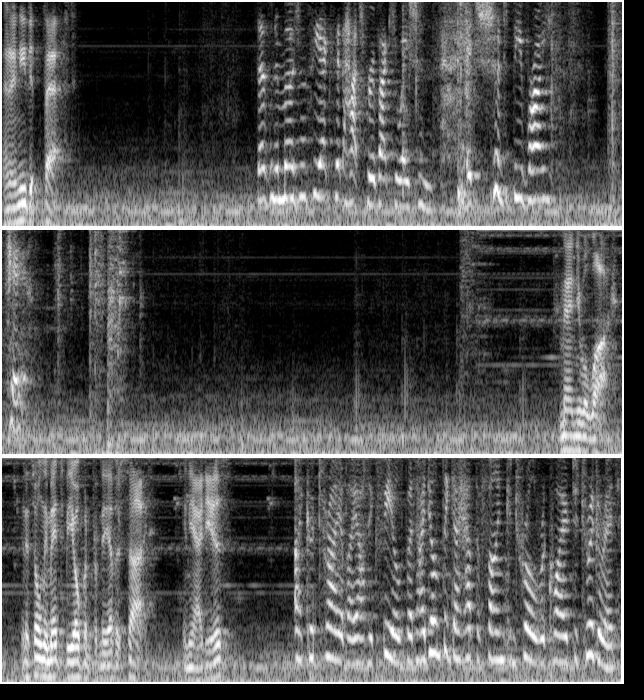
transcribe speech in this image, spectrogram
and I need it fast. There's an emergency exit hatch for evacuations. It should be right here. Manual lock, and it's only meant to be open from the other side. Any ideas? I could try a biotic field, but I don't think I have the fine control required to trigger it.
